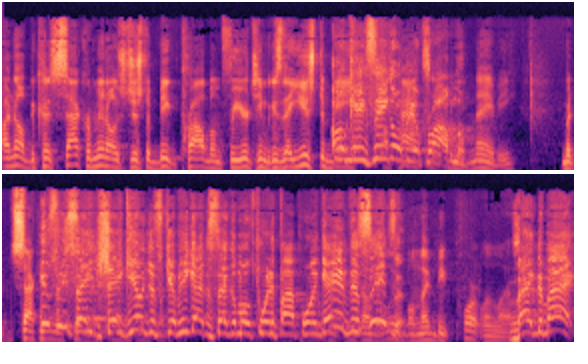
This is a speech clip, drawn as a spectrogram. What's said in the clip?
I know, because Sacramento is just a big problem for your team because they used to be. Okay, OKC gonna be a problem. Maybe, but Sacramento. You see, Shai, Gilgeous. He got the second most 25 point game this season, and they beat Portland last. back to back.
